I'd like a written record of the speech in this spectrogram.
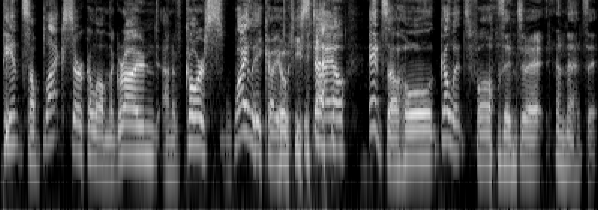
paints a black circle on the ground, and of course, Wiley Coyote style, it's a hole. Gullets falls into it, and that's it.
